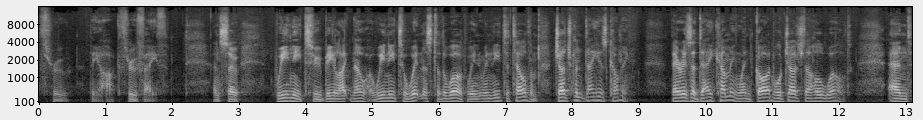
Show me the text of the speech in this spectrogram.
through the ark, through faith. And so we need to be like Noah. We need to witness to the world. We, we need to tell them judgment day is coming. There is a day coming when God will judge the whole world. And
